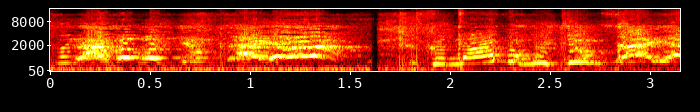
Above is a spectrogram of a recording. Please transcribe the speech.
Kenapa kau cium saya? Kenapa kau cium saya?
